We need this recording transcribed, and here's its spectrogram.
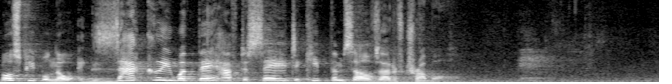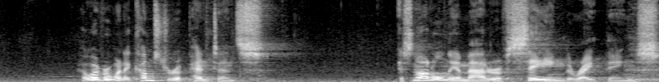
Most people know exactly what they have to say to keep themselves out of trouble. However, when it comes to repentance, it's not only a matter of saying the right things,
